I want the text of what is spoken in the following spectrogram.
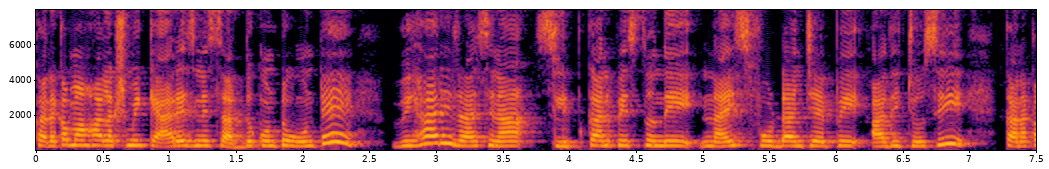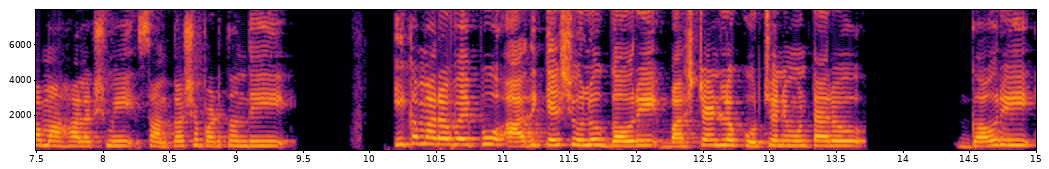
కనక మహాలక్ష్మి క్యారేజ్ని సర్దుకుంటూ ఉంటే విహారి రాసిన స్లిప్ కనిపిస్తుంది. నైస్ ఫుడ్ అని చెప్పి అది చూసి కనక మహాలక్ష్మి సంతోషపడుతుంది. ఇక మరోవైపు ఆదికేశవులు గౌరీ బస్టాండ్లో కూర్చొని ఉంటారు. గౌరీ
